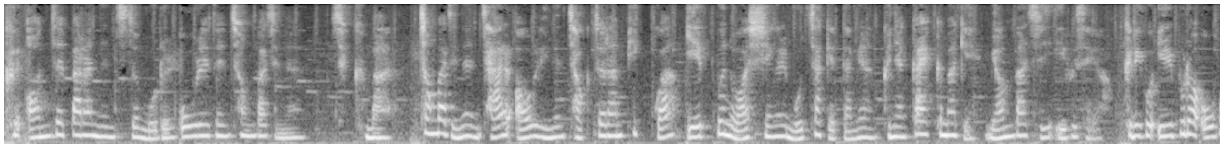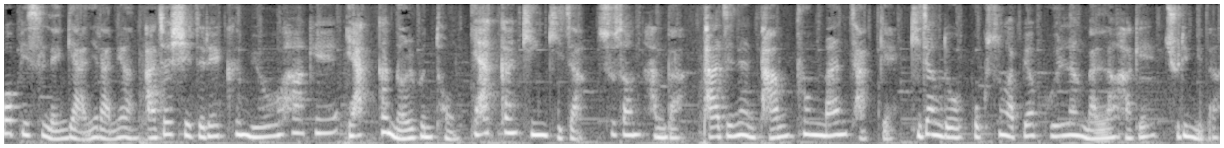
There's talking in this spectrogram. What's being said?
그 언제 빨았는지도 모를 오래된 청바지는 그만. 청바지는 잘 어울리는 적절한 핏과 예쁜 워싱을 못 찾겠다면 그냥 깔끔하게 면바지 입으세요. 그리고 일부러 오버핏을 낸 게 아니라면 아저씨들의 그 묘하게 약간 넓은 통, 약간 긴 기장 수선한다. 바지는 반품만 작게, 기장도 복숭아뼈 보일랑말랑하게 줄입니다.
